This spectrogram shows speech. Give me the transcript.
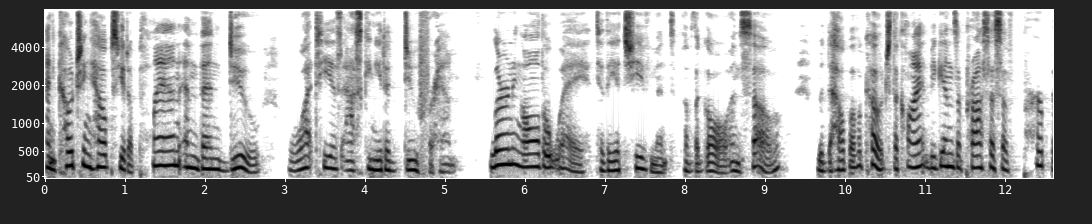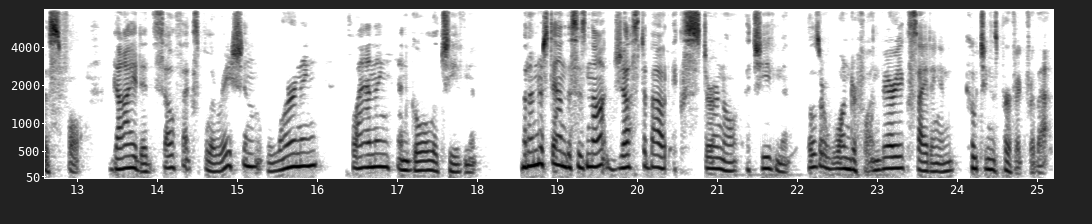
And coaching helps you to plan and then do what he is asking you to do for him, learning all the way to the achievement of the goal. And so, with the help of a coach, the client begins a process of purposeful, guided self exploration, learning, planning, and goal achievement. But understand this is not just about external achievement. Those are wonderful and very exciting, and coaching is perfect for that.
